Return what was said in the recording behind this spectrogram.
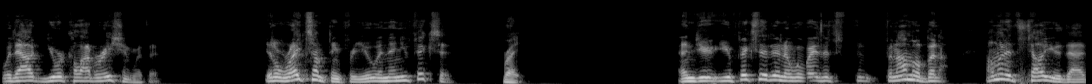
without your collaboration with it. It'll write something for you and then you fix it Right. and you you fix it in a way that's ph- phenomenal but i'm going to tell you that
